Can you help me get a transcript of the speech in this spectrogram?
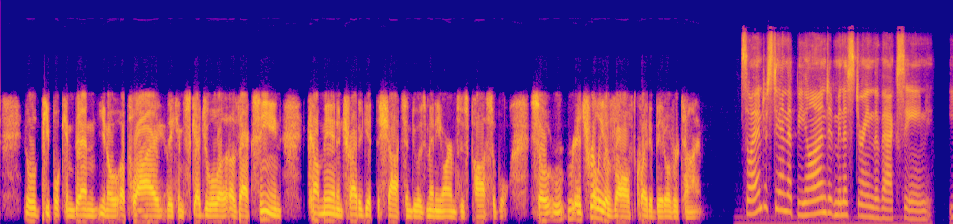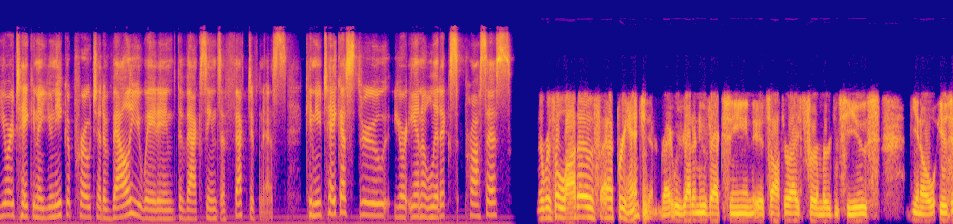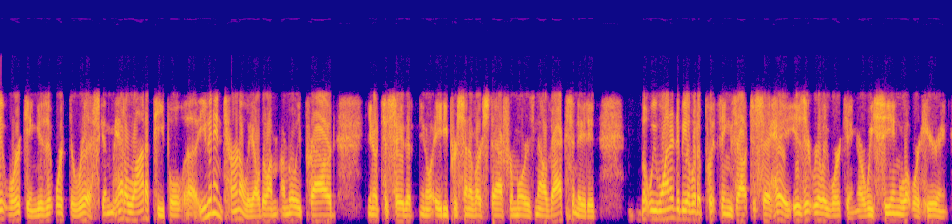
People can then, you know, apply, they can schedule a, a vaccine, come in and try to get the shots into as many arms as possible. So it's really evolved quite a bit over time. So I understand that beyond administering the vaccine, you are taking a unique approach at evaluating the vaccine's effectiveness. Can you take us through your analytics process? there was a lot of apprehension, right? We've got a new vaccine, it's authorized for emergency use you know, is it working? Is it worth the risk? And we had a lot of people, uh, even internally, although I'm, I'm really proud, you know, to say that, you know, 80% of our staff or more is now vaccinated. But we wanted to be able to put things out to say, hey, is it really working? Are we seeing what we're hearing?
